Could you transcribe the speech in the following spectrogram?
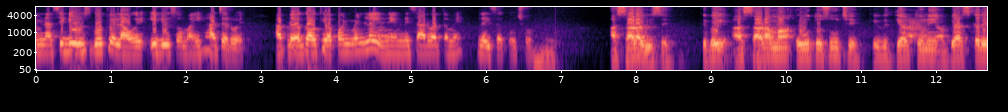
એમના શિડ્યુલ્સ ગોઠવેલા હોય એ દિવસોમાં એ હાજર હોય. આપણે અગાઉથી અપોઇન્ટમેન્ટ લઈને એમની સારવાર તમે લઈ શકો છો. આ શાળા વિશે કે ભાઈ આ શાળામાં એવું તો શું છે કે વિદ્યાર્થીઓને અભ્યાસ કરે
